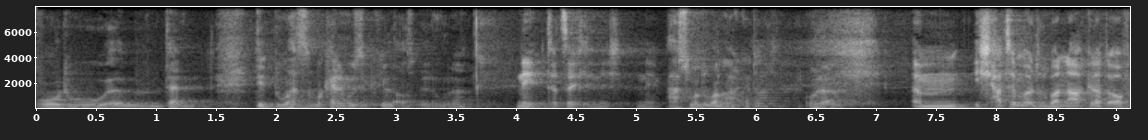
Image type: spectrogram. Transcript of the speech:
wo du ähm, dann, du hast aber keine Musical-Ausbildung, oder? Nee, tatsächlich nicht. Nee. Hast du mal drüber nachgedacht? Oder? Ähm, ich hatte mal drüber nachgedacht, auf,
